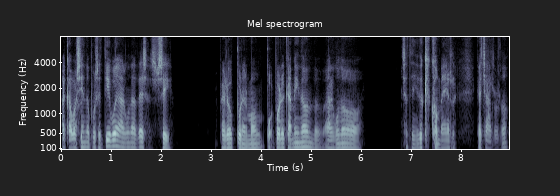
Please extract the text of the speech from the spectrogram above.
acabó siendo positivo en algunas de esas, sí. Pero por el, por el camino alguno se ha tenido que comer cacharros, ¿no?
